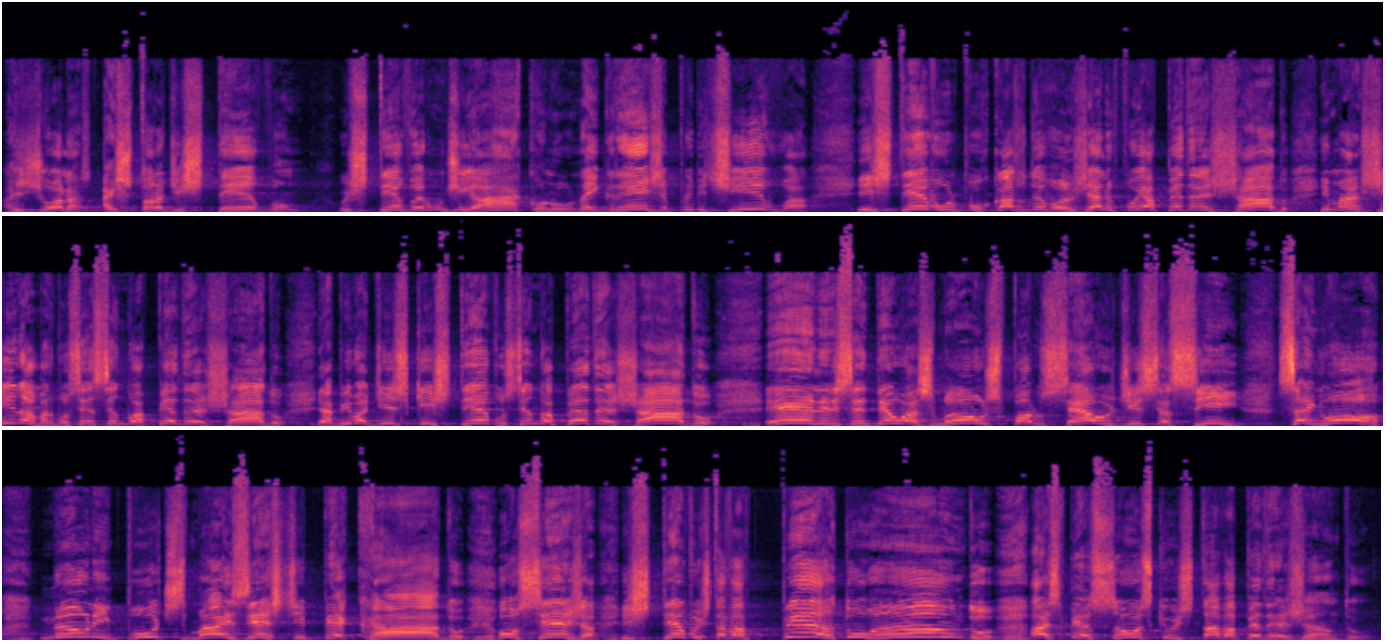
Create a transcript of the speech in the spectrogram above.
A gente olha a história de Estevão, o Estevão era um diácono na igreja primitiva. E Estevão, por causa do evangelho, foi apedrejado. Imagina, mas você sendo apedrejado. E a Bíblia diz que Estevão, sendo apedrejado, ele estendeu as mãos para o céu e disse assim: Senhor, não lhe imputes mais este pecado. Ou seja, Estevão estava perdoando as pessoas que o estavam apedrejando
